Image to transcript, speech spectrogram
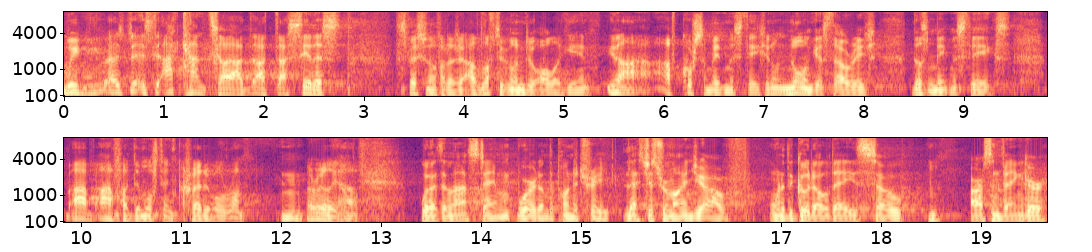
We, I can't tell I, I, I say this, especially I, I'd love to go and do it all again. You know, I, of course I made mistakes. You know, no one gets to our age doesn't make mistakes. But I've, I've had the most incredible run. Hmm. I really have. Well, as a last um, word on the punditry, let's just remind you of one of the good old days. So, hmm. Arsene Wenger,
